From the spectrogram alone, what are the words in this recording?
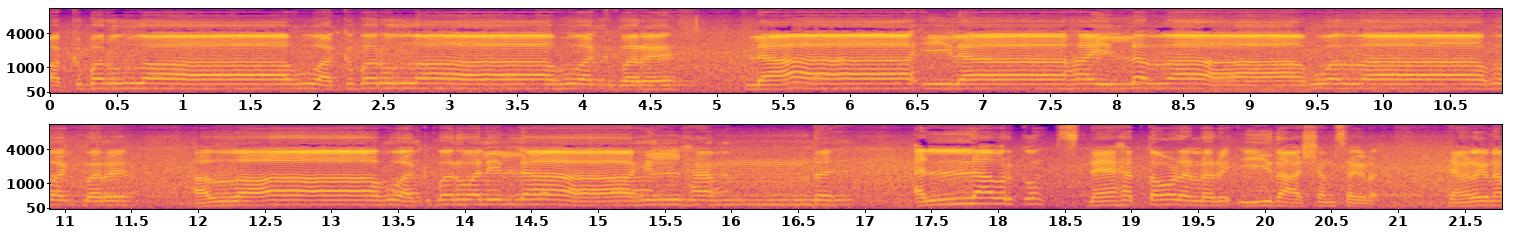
അക്ബറുല്ലാഹു അക്ബറുല്ലാഹു അക്ബർ ലാ ഇലാഹ അല്ലാഹു അക്ബർ. അള്ളാഹു അക്ബർ വലില്ലാഹിൽ ഹംദ്. എല്ലാവർക്കും സ്നേഹത്തോടുള്ളൊരു ഈദ് ആശംസകൾ ഞങ്ങളിങ്ങനെ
